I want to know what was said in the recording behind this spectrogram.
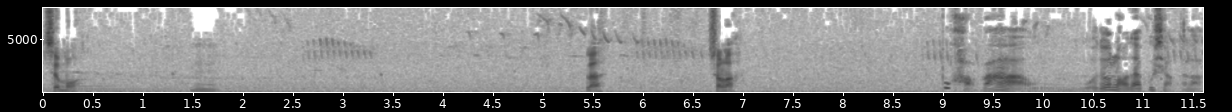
羡慕。嗯。来，上来。不好吧？我都老大不小的了。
